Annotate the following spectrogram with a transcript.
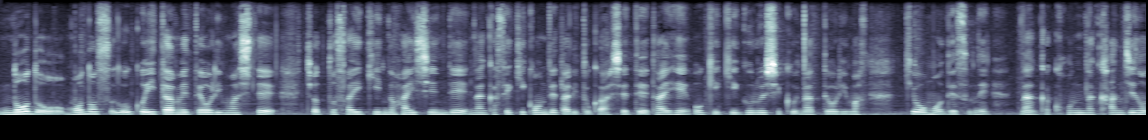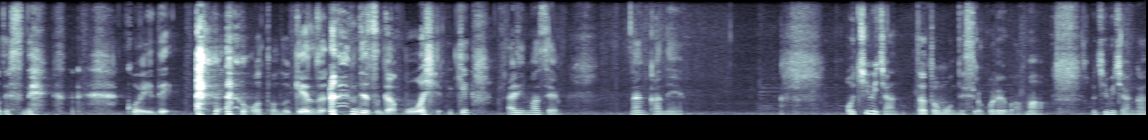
喉をものすごく痛めておりましてちょっと最近の配信でなんか咳込んでたりとかしてて大変お聞き苦しくなっております。今日もですねなんかこんな感じのですね 声で お届けするんですが申し訳ありません。なんかねおちびちゃんだと思うんですよこれは。まあおちびちゃんが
